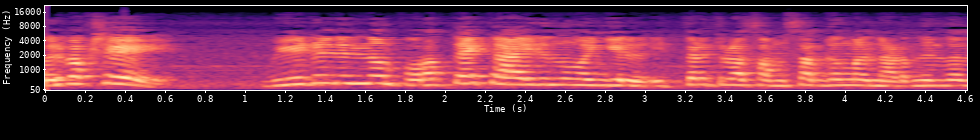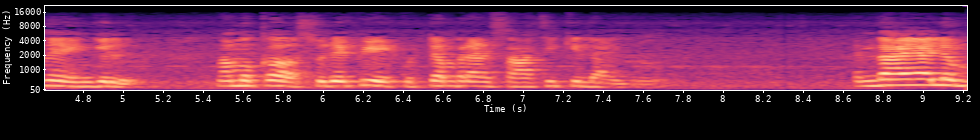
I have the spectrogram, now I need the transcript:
ഒരുപക്ഷെ വീട്ടിൽ നിന്നും പുറത്തേക്കായിരുന്നുവെങ്കിൽ ഇത്തരത്തിലുള്ള സംസർഗങ്ങൾ നടന്നിരുന്നതെങ്കിൽ നമുക്ക് സുരഭിയെ കുറ്റം പറയാൻ സാധിക്കില്ലായിരുന്നു എന്തായാലും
